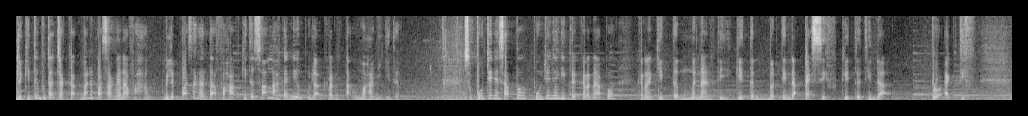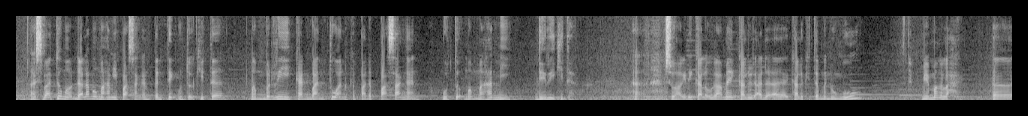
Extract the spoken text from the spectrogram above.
Bila kita pun tak cakap mana pasangan nak faham? Bila pasangan tak faham kita salahkan dia pula kerana tak memahami kita. So puncanya siapa? Puncanya kita. Kerana apa? Kerana kita menanti kita bertindak pasif kita tidak proaktif. Sebab itu dalam memahami pasangan penting untuk kita memberikan bantuan kepada pasangan untuk memahami diri kita. Ha, so hari ini kalau ramai kalau ada kalau kita menunggu memanglah uh,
